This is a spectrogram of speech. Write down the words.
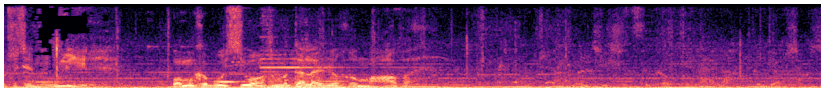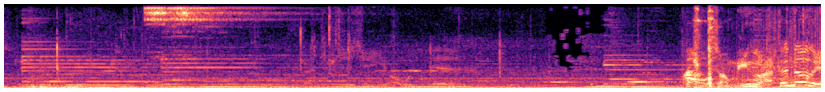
这些奴隶，我们可不希望他们带来任何麻烦。报上名来，在那里？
